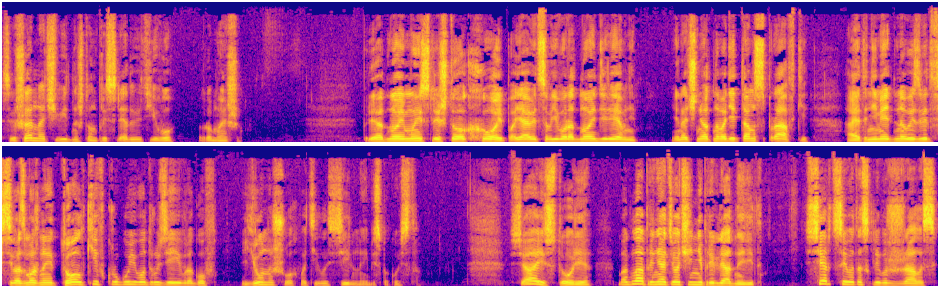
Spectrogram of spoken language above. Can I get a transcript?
Совершенно очевидно, что он преследует его, Ромеша. При одной мысли, что Окхой появится в его родной деревне и начнет наводить там справки, а это немедленно вызовет всевозможные толки в кругу его друзей и врагов, юношу охватило сильное беспокойство. Вся история могла принять очень неприглядный вид. Сердце его тоскливо сжалось,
